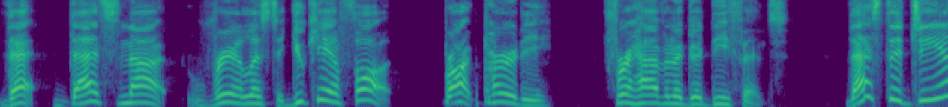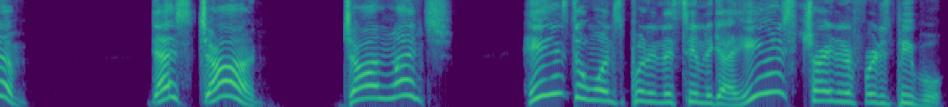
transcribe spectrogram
That that's not realistic. You can't fault Brock Purdy for having a good defense. That's the GM. That's John. John Lynch. He's the one's putting this team together. He's trading for these people,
